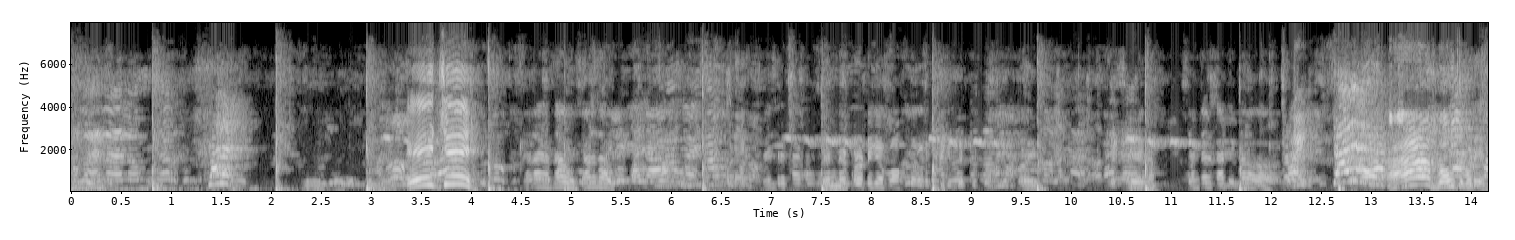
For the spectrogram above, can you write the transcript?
हेलो हेलो ए जी ನೆಟ್ರೋಟಿಗೆ ಬಾಕ್ಸ್ ಸೆಂಟರ್ ಕಾಟಿ ಹಾ ಬಹುತ್ ಬಡಿಯ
